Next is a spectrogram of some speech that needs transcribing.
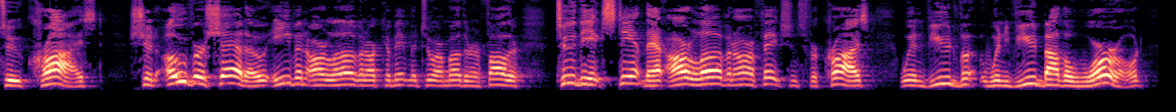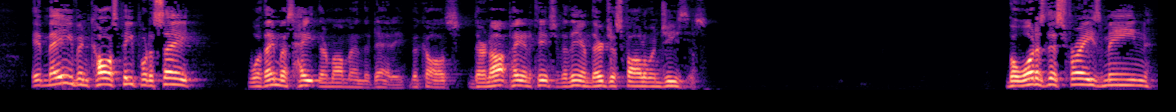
to Christ should overshadow even our love and our commitment to our mother and father to the extent that our love and our affections for Christ when viewed, when viewed by the world, it may even cause people to say, well, they must hate their mama and their daddy because they're not paying attention to them. They're just following Jesus. But what does this phrase mean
